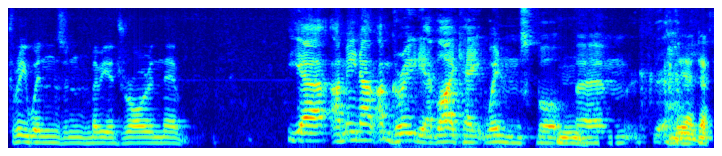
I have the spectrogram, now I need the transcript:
Three wins and maybe a draw in there. Yeah, I mean, I- I'm greedy. I'd like eight wins, but Mm. um, Yeah, definitely.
